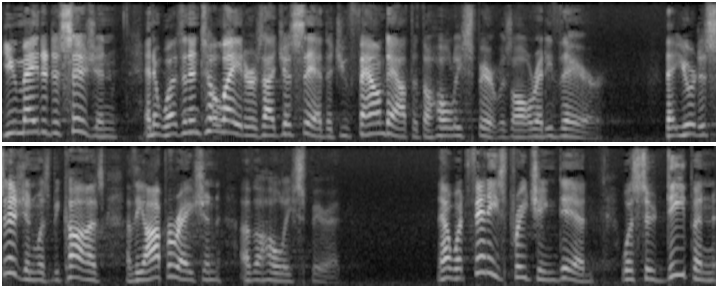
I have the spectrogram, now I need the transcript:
You made a decision. And it wasn't until later, as I just said, that you found out that the Holy Spirit was already there. That your decision was because of the operation of the Holy Spirit. Now, what Finney's preaching did was to deepen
